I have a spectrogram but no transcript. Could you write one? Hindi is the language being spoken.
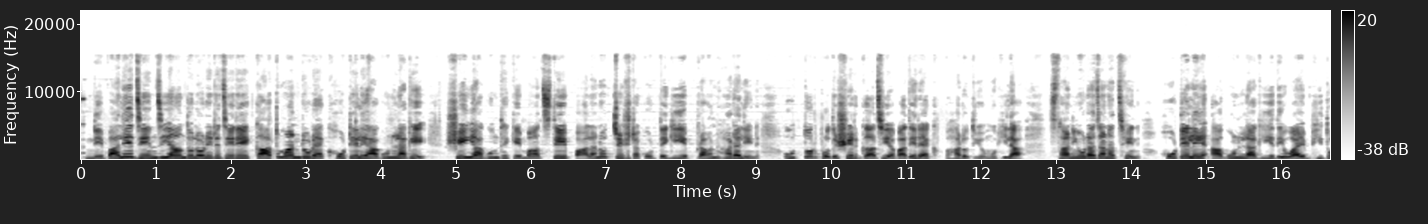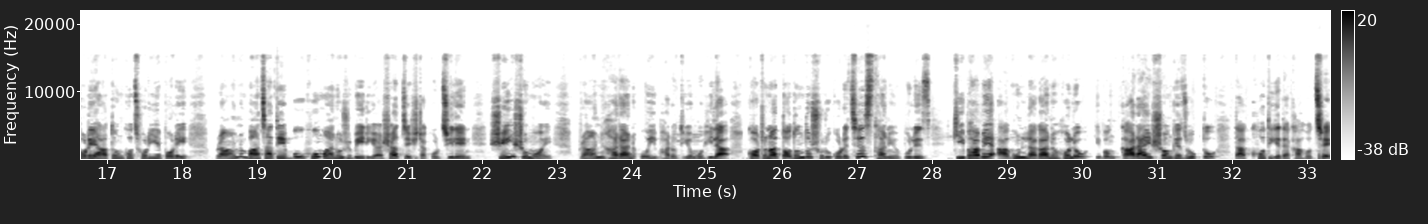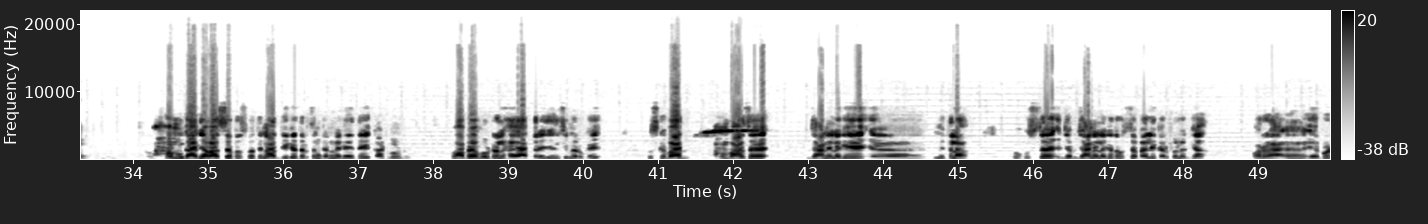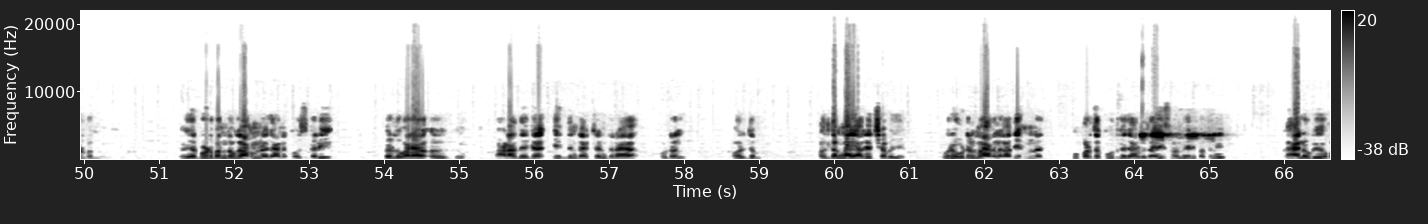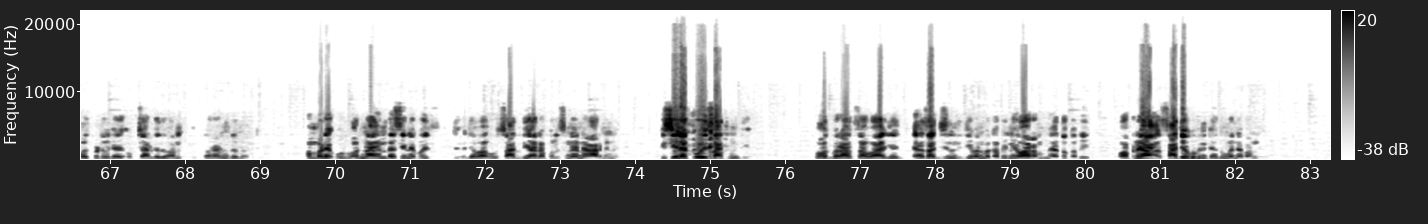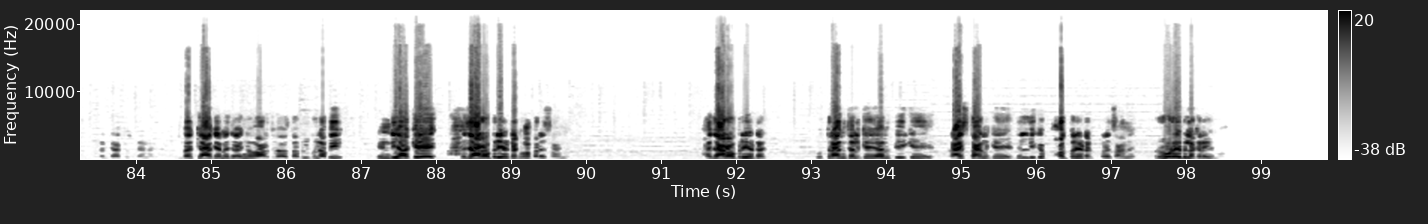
নেপালে জেনজি আন্দোলনের জেরে কাঠমান্ডুর এক হোটেলে আগুন লাগে। সেই আগুন থেকে বাঁচতে পালানোর চেষ্টা করতে গিয়ে প্রাণ হারালেন উত্তরপ্রদেশের গাজিয়াবাদের এক ভারতীয় মহিলা। স্থানীয়রা জানাচ্ছেন, হোটেলে আগুন লাগিয়ে দেওয়ায় ভিতরে আতঙ্ক ছড়িয়ে পড়ে। প্রাণ বাঁচাতে বহু মানুষ বেরিয়ে আসার চেষ্টা করছিলেন। সেই সময় প্রাণ হারান ওই ভারতীয় মহিলা। ঘটনার তদন্ত শুরু করেছে স্থানীয় পুলিশ। কিভাবে আগুন লাগানো হলো এবং কারা এর সঙ্গে যুক্ত তা খতিয়ে দেখা হচ্ছে हम गाजियाबाद से पशुपतिनाथ जी के दर्शन करने गए थे काठमांडू वहाँ पे होटल हयात रेजेंसी में रुके उसके बाद हम वहाँ से जाने लगे अ, मिथिला तो उससे जब जाने लगे तो उससे पहले कर्फ्यू लग गया और अ, एयरपोर्ट बंद हो गया एयरपोर्ट बंद हो गया हमने जाने की कोशिश करी फिर दोबारा अ, भाड़ा दे के एक दिन का एक्सटेंड कराया होटल और जब दंगा आ गए छः बजे पूरे होटल में आग लगा दी हमने ऊपर से कूद के जान बचाई। इसमें मेरी पत्नी घायल हो गई हॉस्पिटल के उपचार के दौरान दौरान उनकी मृत्यु हम बड़े ना एम्बेसी ने कोई जवाब साथ दिया ना पुलिस ने ना आर्मी ने। किसी ने कोई साथ नहीं दिया। बहुत बड़ा हादसा हुआ। ये ऐसा ज़िंदगी जीवन में कभी नहीं हुआ। और मैं तो कभी अपने साथियों को भी नहीं कह दूँगा नेपाल में सर क्या कुछ कहना क्या कहना चाहेंगे? अर्थव्यवस्था बिल्कुल अभी इंडिया के हज़ारों पर्यटक वहाँ परेशान है हज़ारों पर्यटक उत्तरांचल के एमपी के, राजस्थान के, दिल्ली के बहुत पर्यटक परेशान है रो रहे भी बिलख रहे हैं।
